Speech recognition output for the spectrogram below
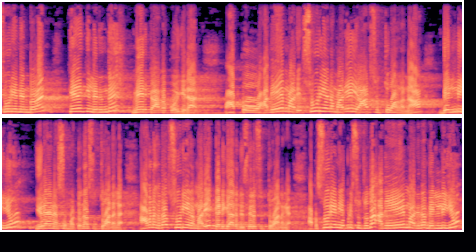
சூரியன் என்பவன் கிழக்கிலிருந்து மேற்காக போகிறான். அப்போ அதே மாதிரி சூரியனை மாதிரியே யார் சுத்துவாங்கன்னா வெள்ளியும் யுரேனஸும் மட்டும் தான் சுத்துவானுங்க. அவனுங்க தான் சூரியனை மாதிரியே கடிகார திசையில சுத்துவானுங்க. அப்ப சூரியன் எப்படி சுத்துதோ அதே மாதிரி தான் வெள்ளியும்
